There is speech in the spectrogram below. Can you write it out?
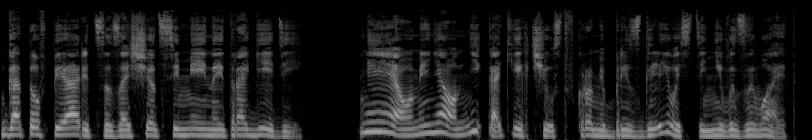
готов пиариться за счет семейной трагедии. Не, у меня он никаких чувств, кроме брезгливости, не вызывает.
